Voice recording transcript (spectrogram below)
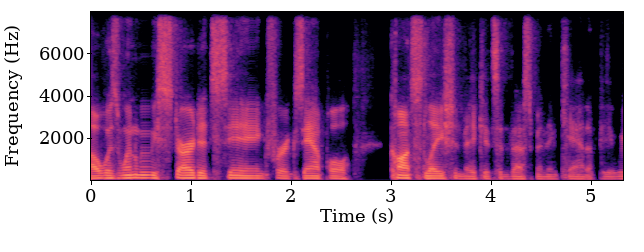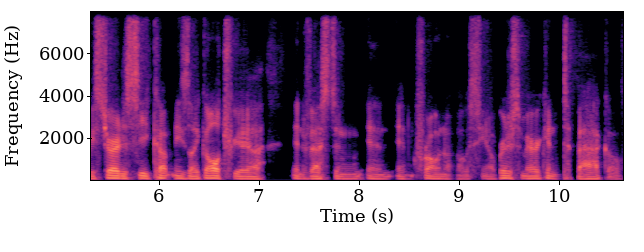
uh, was when we started seeing, for example, Constellation make its investment in Canopy. We started to see companies like Altria invest in, in, in Cronos, you know, British American Tobacco,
